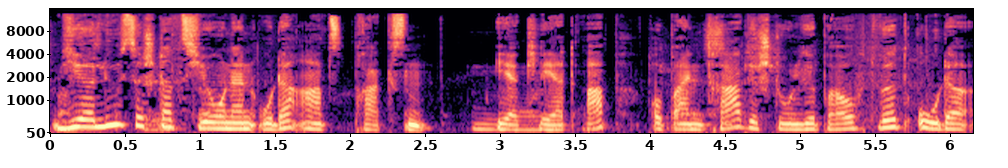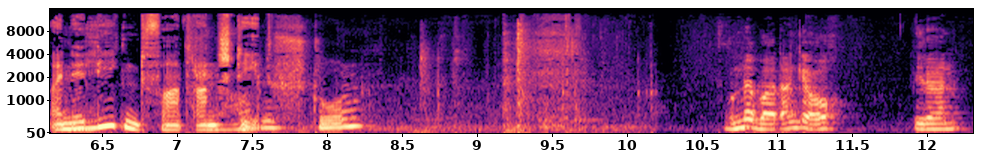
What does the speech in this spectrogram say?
Dialysestationen oder Arztpraxen. Er klärt ab, ob ein Tragestuhl gebraucht wird oder eine Liegendfahrt ansteht. Tragestuhl. Wunderbar, danke auch. Wiederhören.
